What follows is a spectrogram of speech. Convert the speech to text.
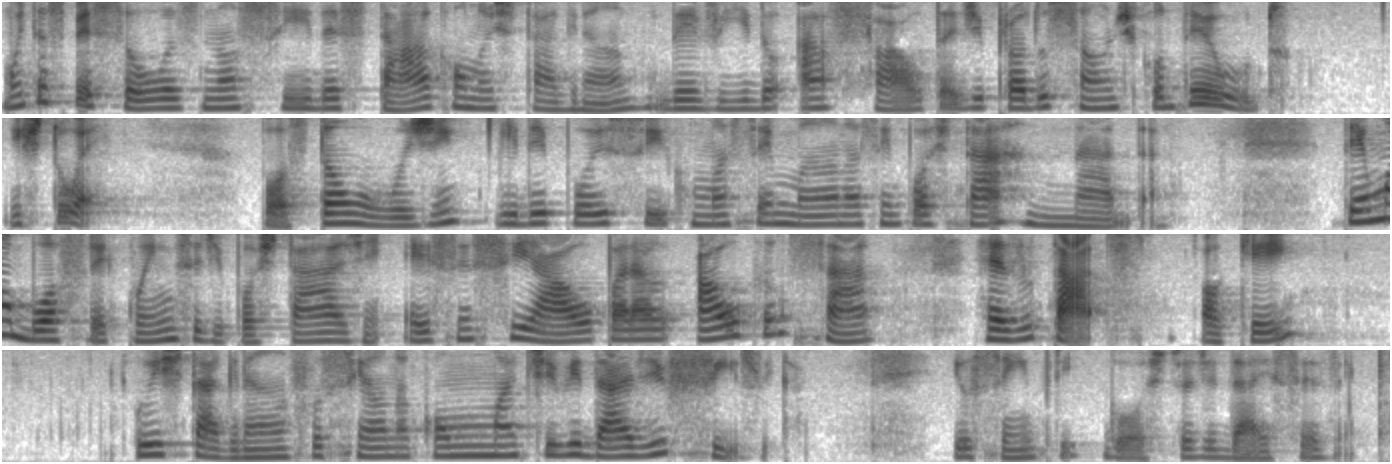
Muitas pessoas não se destacam no Instagram devido à falta de produção de conteúdo. Isto é, postam hoje e depois ficam uma semana sem postar nada. Ter uma boa frequência de postagem é essencial para alcançar resultados, ok? O Instagram funciona como uma atividade física. Eu sempre gosto de dar esse exemplo.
